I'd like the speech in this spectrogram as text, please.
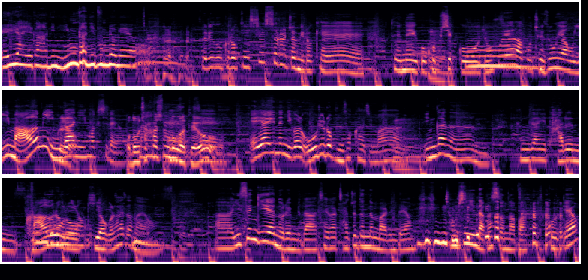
AI가 아닌 인간이 분명해요. 그리고 그렇게 실수를 좀 이렇게 되뇌이고 음. 곱씹고 좀 후회하고 죄송해하고 이 마음이 인간이 확실해요. 어, 너무 착하신 분 같아요. 네. AI는 이걸 오류로 분석하지만 음. 인간은 굉장히 다른 그럼, 마음으로 그럼요. 기억을 하잖아요. 아, 이승기의 노래입니다. 제가 자주 듣는 말인데요. 정신이 나갔었나 봐. 듣고 올게요.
